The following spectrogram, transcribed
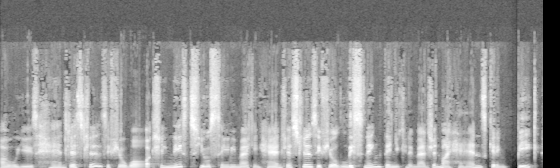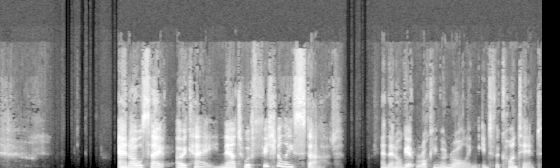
I will use hand gestures. If you're watching this, you'll see me making hand gestures. If you're listening, then you can imagine my hands getting big. And I will say, okay, now to officially start. And then I'll get rocking and rolling into the content.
